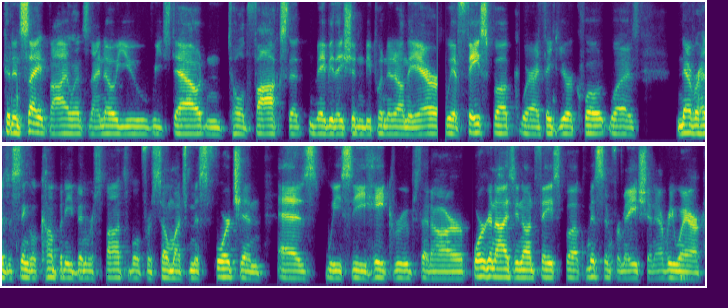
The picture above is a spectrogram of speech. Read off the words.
could incite violence, and I know you reached out and told Fox that maybe they shouldn't be putting it on the air. We have Facebook, where I think your quote was never has a single company been responsible for so much misfortune as we see hate groups that are organizing on Facebook, misinformation everywhere.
